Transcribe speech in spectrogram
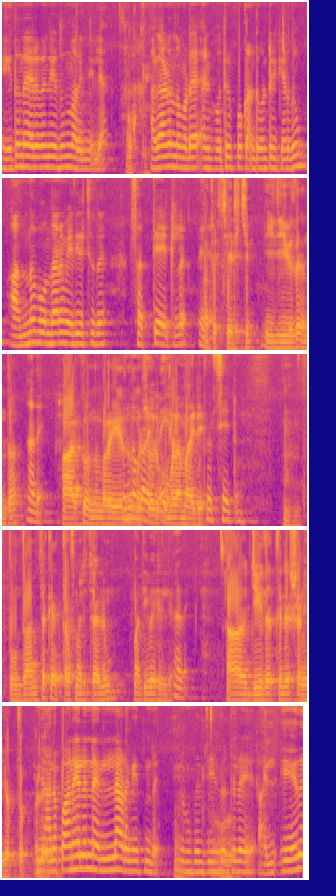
ഏതു നേരവും ഏതും അറിഞ്ഞില്ല. അതാണ് നമ്മുടെ അനുഭവത്തിൽ ഇപ്പോൾ കണ്ടുകൊണ്ടിരിക്കുന്നതും അന്ന് പൂന്താനം എഴുതി വെച്ചത് സത്യമായിട്ടുള്ള ശരിക്കും ഈ ജീവിതം എന്താ? അതെ. ആർക്കും ഒന്നും പറയരുത് നിമിഷം ഒരു കുമ്പളമാര് തീർച്ചയായിട്ടും. പൂന്താനത്തൊക്കെ എത്ര സ്മരിച്ചാലും മതി വരില്ല. ആ ജീവിതത്തിന്റെ ക്ഷണികത്വം ജ്ഞാനപ്പാനയിൽ തന്നെ എല്ലാം അടങ്ങിയിട്ടുണ്ട്. നമുക്ക് ജീവിതത്തിലെ ഏത്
